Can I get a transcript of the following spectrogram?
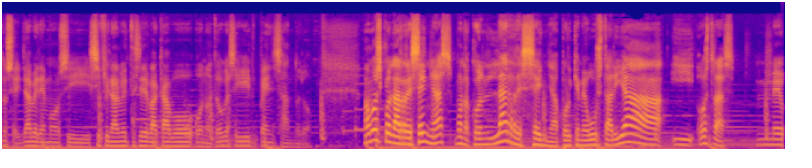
no sé, ya veremos si, si, finalmente se lleva a cabo o no. Tengo que seguir pensándolo. Vamos con las reseñas. Bueno, con la reseña, porque me gustaría. Y, ostras, me,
